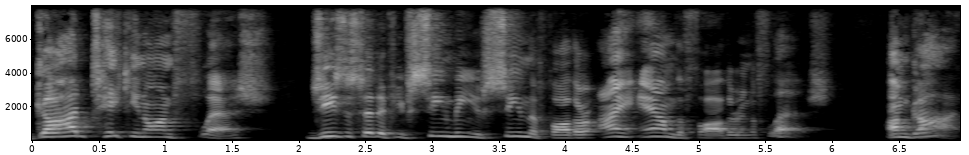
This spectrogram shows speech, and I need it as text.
God taking on flesh Jesus said, If you've seen me, you've seen the Father. I am the Father in the flesh. I'm God.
